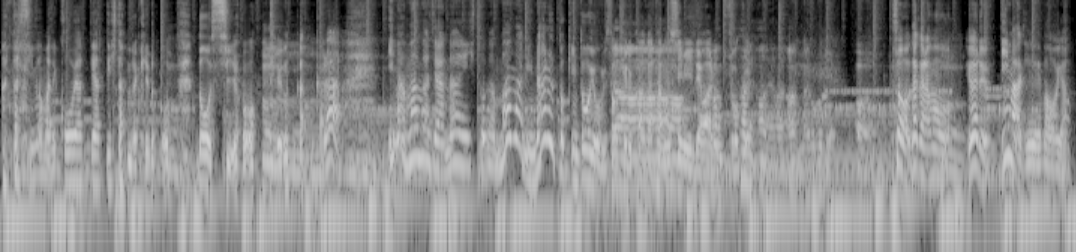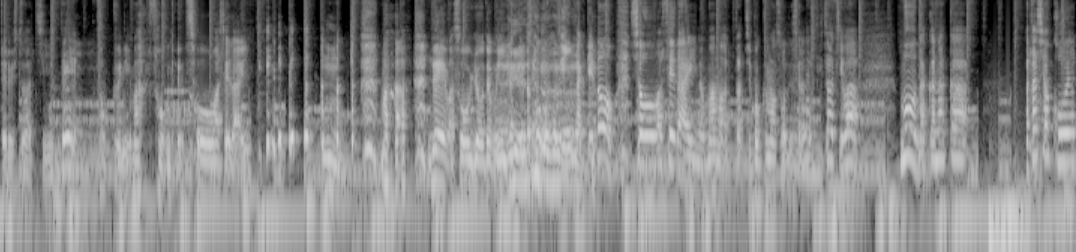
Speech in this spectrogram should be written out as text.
私今までこうやってやってきたんだけどどうしようっていうのがあるから今ママじゃない人がママになる時にどういうお店を開けるかが楽しみではあるんです僕。はいはいはい。あなるほど。あそうだからもう、うん。いわゆる今芸ーバーをやってる人たちで、うん。特にまあそうね昭和世代。うん。まあ令和創業でもいいんだけどうんいいんだけど昭和世代のママたち僕もそうですよね。人たちはもうなかなか私はこうやっ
